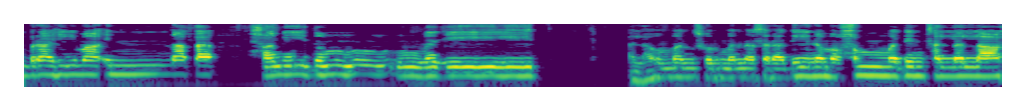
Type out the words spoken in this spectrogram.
ابراهيم انك حميد مجيد. اللهم انصر من نصر دين محمد صلى الله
